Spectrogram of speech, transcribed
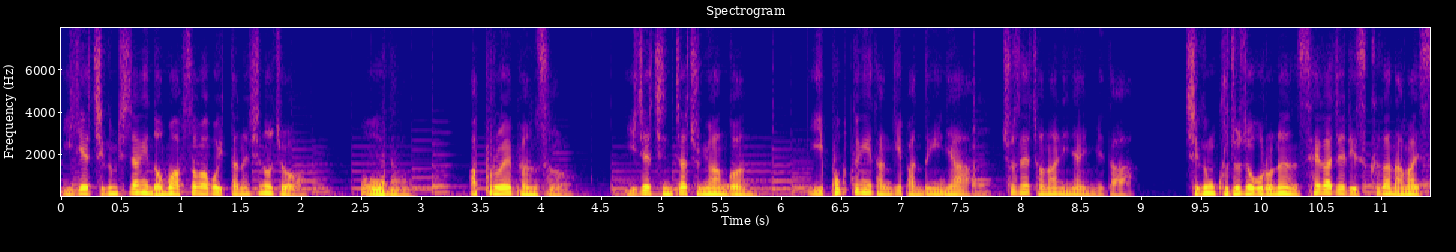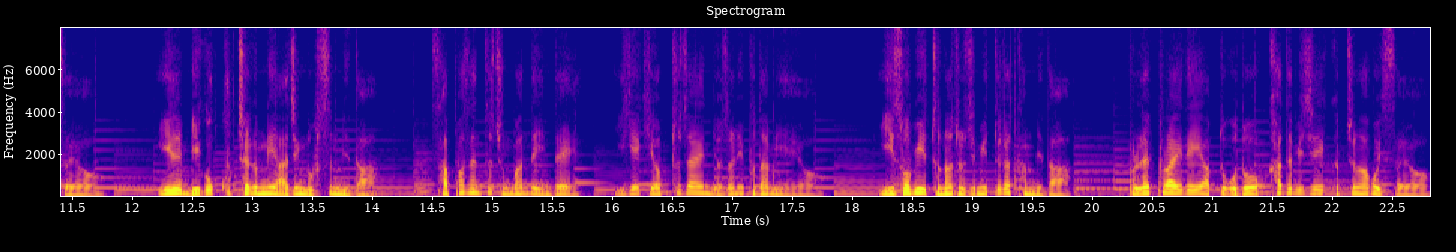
이게 지금 시장이 너무 앞서가고 있다는 신호죠. 5부. 앞으로의 변수. 이제 진짜 중요한 건 이 폭등이 단기 반등이냐, 추세 전환이냐입니다. 지금 구조적으로는 세 가지 리스크가 남아 있어요. 1. 미국 국채금리 아직 높습니다. 4% 중반대인데 이게 기업 투자엔 여전히 부담이에요. 2. 소비 둔화 조짐이 뚜렷합니다. 블랙 프라이데이 앞두고도 카드 빚이 급증하고 있어요.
